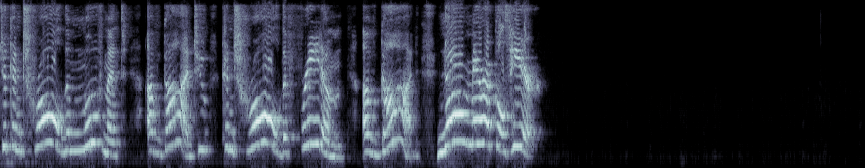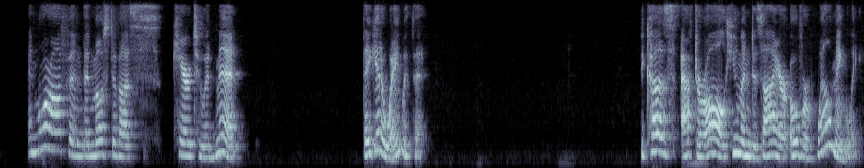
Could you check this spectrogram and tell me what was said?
to control the movement of God, to control the freedom of God. No miracles here. And more often than most of us care to admit, they get away with it. Because, after all, human desire overwhelmingly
